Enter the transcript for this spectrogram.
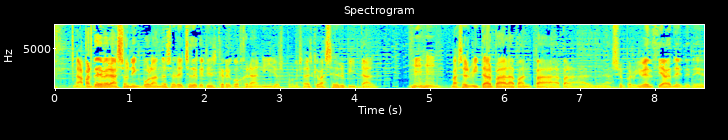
aparte de ver a Sonic volando, es el hecho de que tienes que recoger anillos, porque sabes que va a ser vital. Va a ser vital para la, pan- para, para la supervivencia de, de- de-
